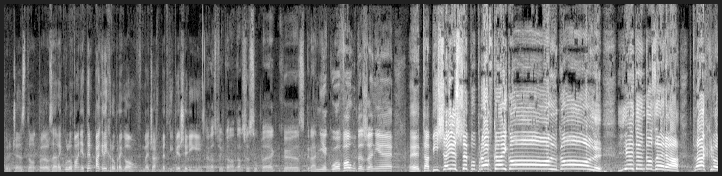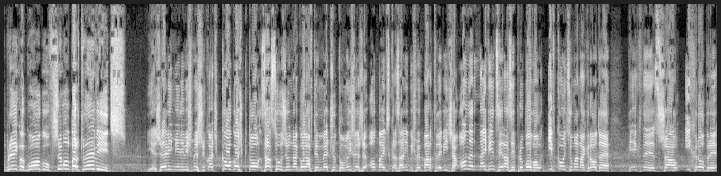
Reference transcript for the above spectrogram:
który często odpowiadał za regulowanie tempa gry Chrobrego w meczach Betkick pierwszej ligi. Teraz piłka na dalszy słupek, e, zgranie głową, uderzenie e, Tabisia, jeszcze poprawka i gol! Gol! 1 do 0 dla Chrobrego Głogów, Szymon Bartlewicz! Jeżeli mielibyśmy szukać kogoś, kto zasłużył na gola w tym meczu, to myślę, że obaj wskazalibyśmy Bartlewicza. On najwięcej razy próbował i w końcu ma nagrodę. Piękny strzał i Chrobry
